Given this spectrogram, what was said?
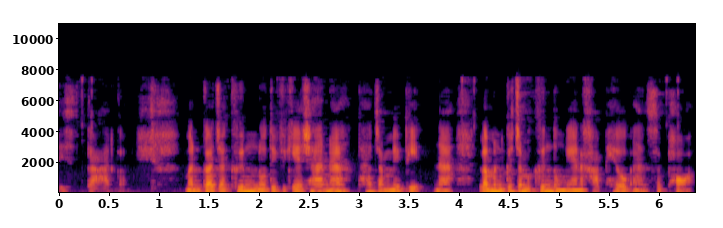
discard ก่อน มันก็จะขึ้น notification นะ ถ้าจำไม่ผิดนะ แล้วมันก็จะมาขึ้นตรงนี้นะครับ help and support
